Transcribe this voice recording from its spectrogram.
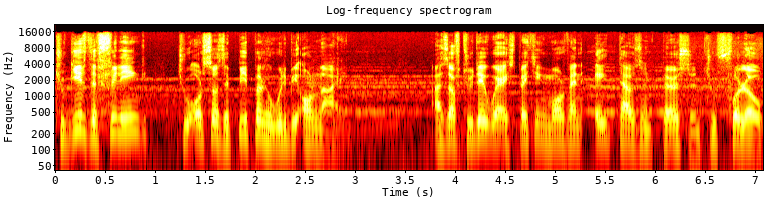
to give the feeling to also the people who will be online. As of today, we're expecting more than 8,000 persons to follow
